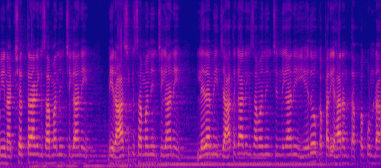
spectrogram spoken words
మీ నక్షత్రానికి సంబంధించి కానీ మీ రాశికి సంబంధించి కానీ లేదా మీ జాతకానికి సంబంధించింది కానీ ఏదో ఒక పరిహారం తప్పకుండా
